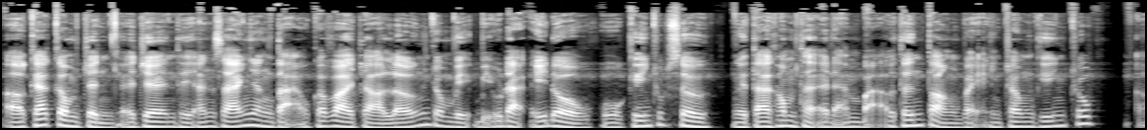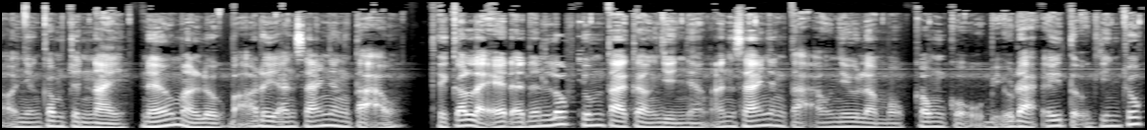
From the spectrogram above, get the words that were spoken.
Ở các công trình kể trên thì ánh sáng nhân tạo có vai trò lớn trong việc biểu đạt ý đồ của kiến trúc sư. Người ta không thể đảm bảo tính toàn vẹn trong kiến trúc ở những công trình này nếu mà lược bỏ đi ánh sáng nhân tạo, thì có lẽ đã đến lúc chúng ta cần nhìn nhận ánh sáng nhân tạo như là một công cụ biểu đạt ý tưởng kiến trúc,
